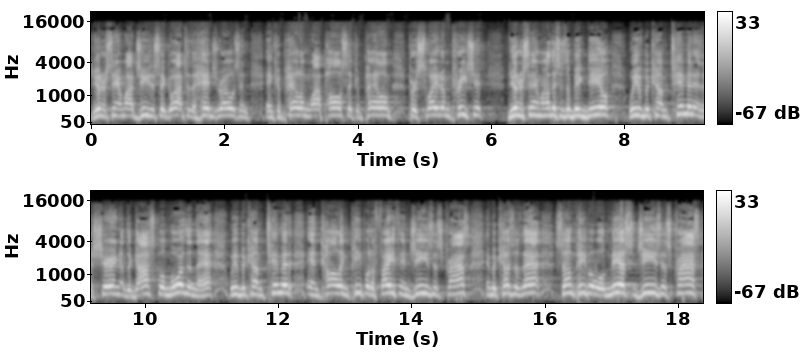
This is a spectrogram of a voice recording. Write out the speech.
Do you understand why Jesus said, go out to the hedgerows and, and compel them? Why Paul said, compel them, persuade them, preach it? Do you understand why this is a big deal? We have become timid in the sharing of the gospel. More than that, we have become timid in calling people to faith in Jesus Christ. And because of that, some people will miss Jesus Christ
